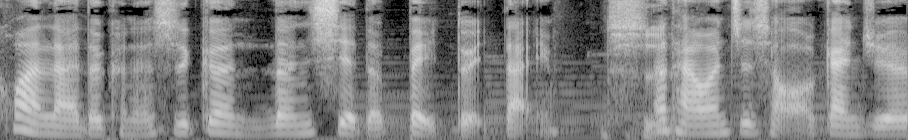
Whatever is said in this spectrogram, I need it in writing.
换来的可能是更冷血的被对待。是，那台湾至少感觉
